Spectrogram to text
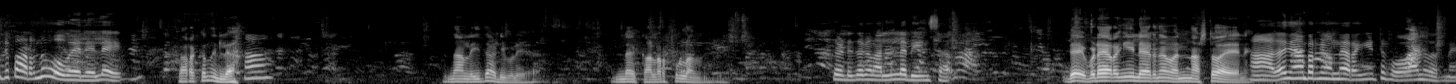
ഇത് പറന്നു പോവല്ലേ അല്ലേ? പറക്കുന്നില്ല. എന്നാണല്ലോ ഇത് അടിപൊളിയാ. എന്റെ കളർഫുള്ളാണ് ഇതൊക്കെ നല്ല ബീൻസാ ഇത് ഇവിടെ ഇറങ്ങിയില്ലായിരുന്ന വൻ നഷ്ടമായേനെ. ആ അതാ ഞാൻ പറഞ്ഞു ഒന്ന് ഇറങ്ങിയിട്ട് പോവാന്ന് പറഞ്ഞേ.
